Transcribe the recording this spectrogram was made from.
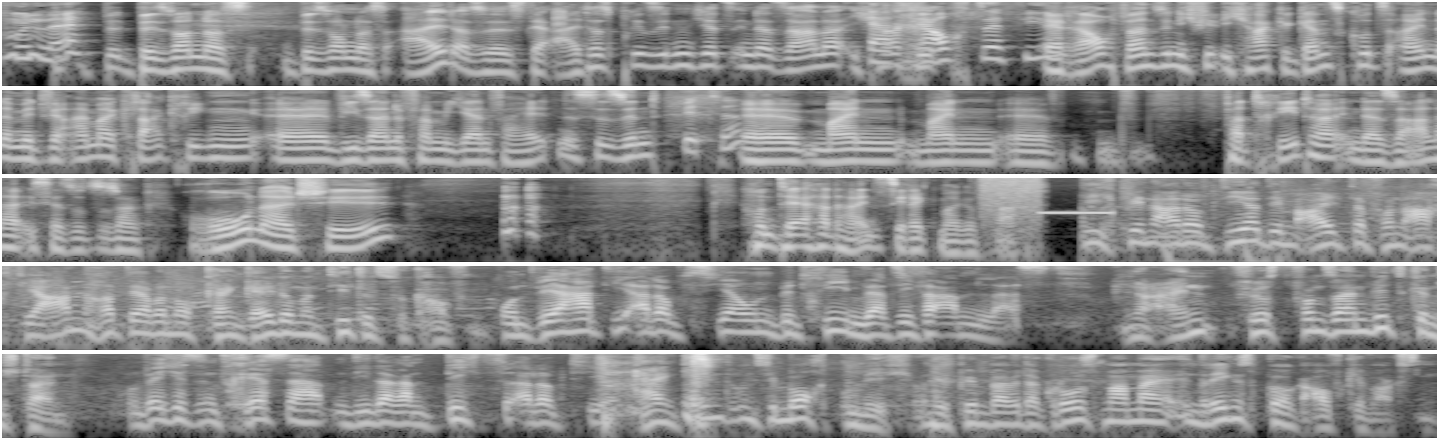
cool. b- besonders, besonders alt, also ist der Alterspräsident jetzt in der Sala. Ich Er hake, raucht sehr viel. Er raucht wahnsinnig viel. Ich hake ganz kurz ein, damit wir einmal klarkriegen, äh, wie seine familiären Verhältnisse sind. Bitte? Äh, mein mein äh, Vertreter in der Sala ist ja sozusagen Ronald Schill. Und der hat Heinz direkt mal gefragt. Ich bin adoptiert im Alter von acht Jahren, hatte aber noch kein Geld, um einen Titel zu kaufen. Und wer hat die Adoption betrieben? Wer hat sie veranlasst? Ja, ein Fürst von Sein Wittgenstein. Und welches Interesse hatten die daran, dich zu adoptieren? Kein Kind und sie mochten mich. Und ich bin bei der Großmama in Regensburg aufgewachsen.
